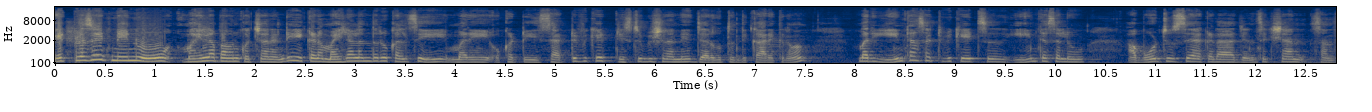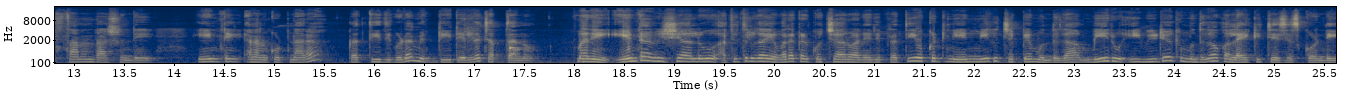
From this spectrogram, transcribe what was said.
ఎట్ ప్రజెంట్ నేను మహిళా భవన్కి వచ్చానండి. ఇక్కడ మహిళలందరూ కలిసి మరి ఒకటి సర్టిఫికేట్ డిస్ట్రిబ్యూషన్ అనేది జరుగుతుంది కార్యక్రమం. మరి ఏంటి ఆ సర్టిఫికేట్స్ ఏంటి అసలు? ఆ బోర్డు చూస్తే అక్కడ జనశిక్షణ సంస్థానం రాసింది. ఏంటి అని అనుకుంటున్నారా? ప్రతిదీ కూడా మీకు డీటెయిల్గా చెప్తాను. మరి ఏంటా విషయాలు? అతిథులుగా ఎవరెక్కడికి వచ్చారు అనేది ప్రతి ఒక్కటి నేను మీకు చెప్పే ముందుగా మీరు ఈ వీడియోకి ముందుగా ఒక లైక్ ఇచ్చేసేసుకోండి.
